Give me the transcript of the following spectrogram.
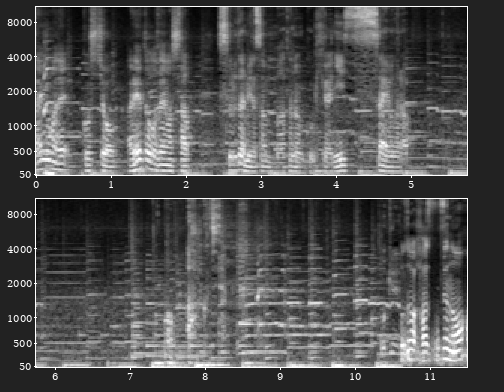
最後までご視聴ありがとうございました。それでは皆さんまたのご機会に。さようなら。あこっちだ。小沢初の？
